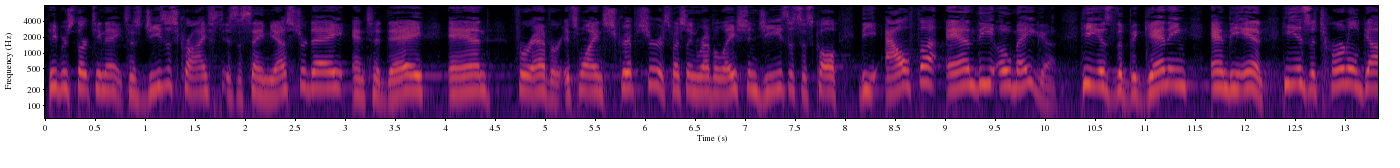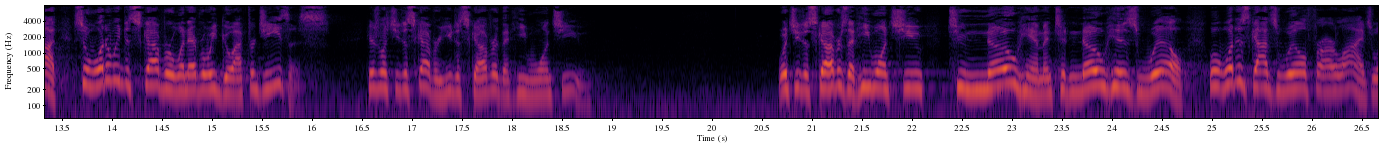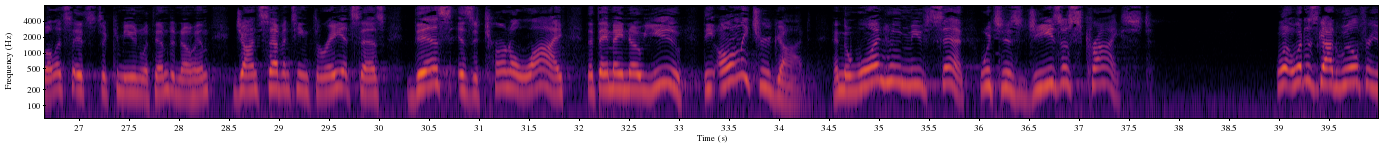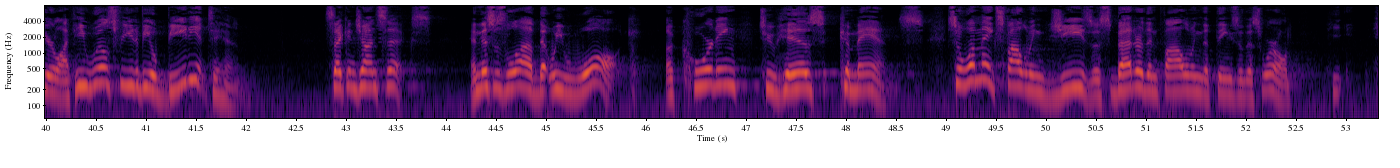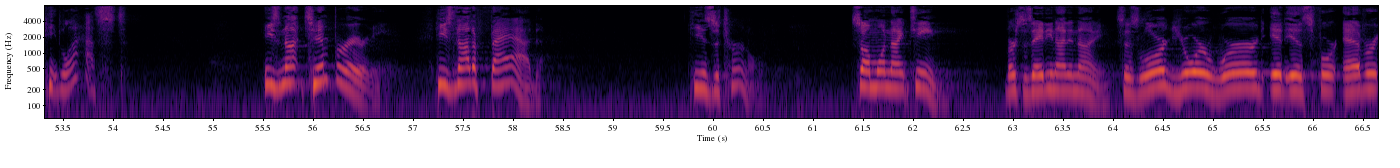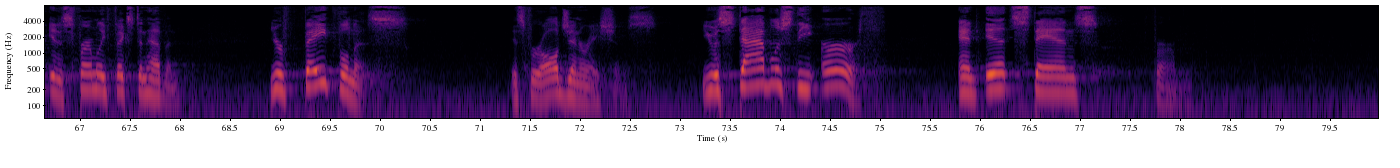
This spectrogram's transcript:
Hebrews 13 8 says, Jesus Christ is the same yesterday and today and forever. It's why in Scripture, especially in Revelation, Jesus is called the Alpha and the Omega. He is the beginning and the end. He is eternal God. So, what do we discover whenever we go after Jesus? Here's what you discover you discover that He wants you. What you discover is that He wants you to know Him and to know His will. Well, what is God's will for our lives? Well, it's, it's to commune with Him, to know Him. John 17, 3, it says, This is eternal life, that they may know you, the only true God, and the one whom you've sent, which is Jesus Christ. What, what does God will for your life? He wills for you to be obedient to Him. 2 John 6. And this is love, that we walk according to his commands. So, what makes following Jesus better than following the things of this world? He, he lasts. He's not temporary, he's not a fad. He is eternal. Psalm 119, verses 89 and 90 says, Lord, your word, it is forever, it is firmly fixed in heaven. Your faithfulness is for all generations. You establish the earth and it stands firm.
